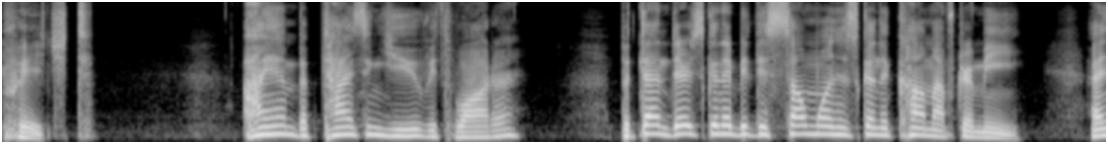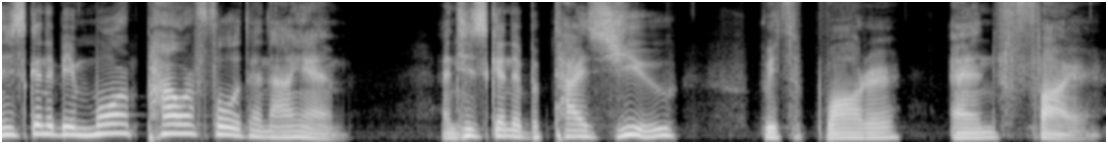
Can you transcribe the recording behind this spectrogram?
preached, I am baptizing you with water, but then there's going to be this someone who's going to come after me, and he's going to be more powerful than I am. And he's going to baptize you with water and fire.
